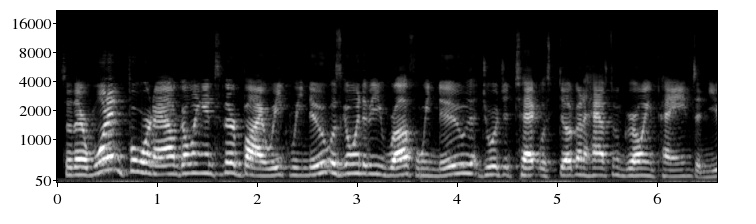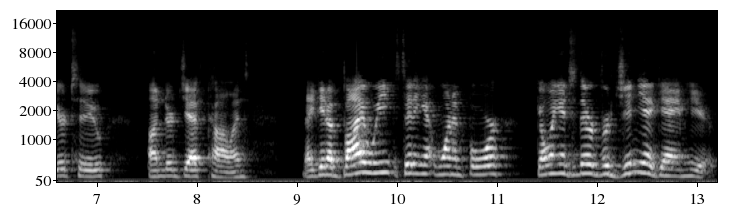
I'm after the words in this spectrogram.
So they're 1 and 4 now going into their bye week. We knew it was going to be rough. We knew that Georgia Tech was still going to have some growing pains in year 2 under Geoff Collins. They get a bye week sitting at 1 and 4 going into their Virginia game here.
